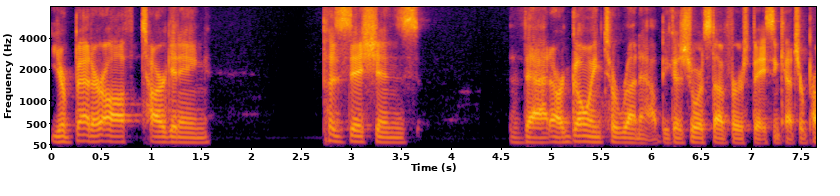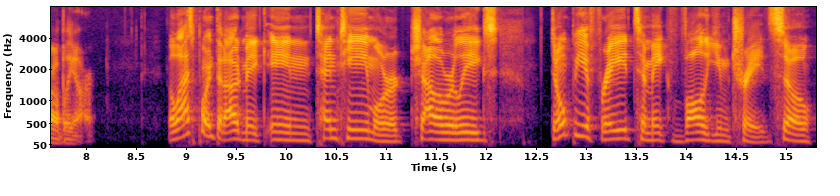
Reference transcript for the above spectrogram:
you're better off targeting positions that are going to run out because shortstop, first base, and catcher probably aren't. The last point that I would make in 10 team or shallower leagues, don't be afraid to make volume trades. So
